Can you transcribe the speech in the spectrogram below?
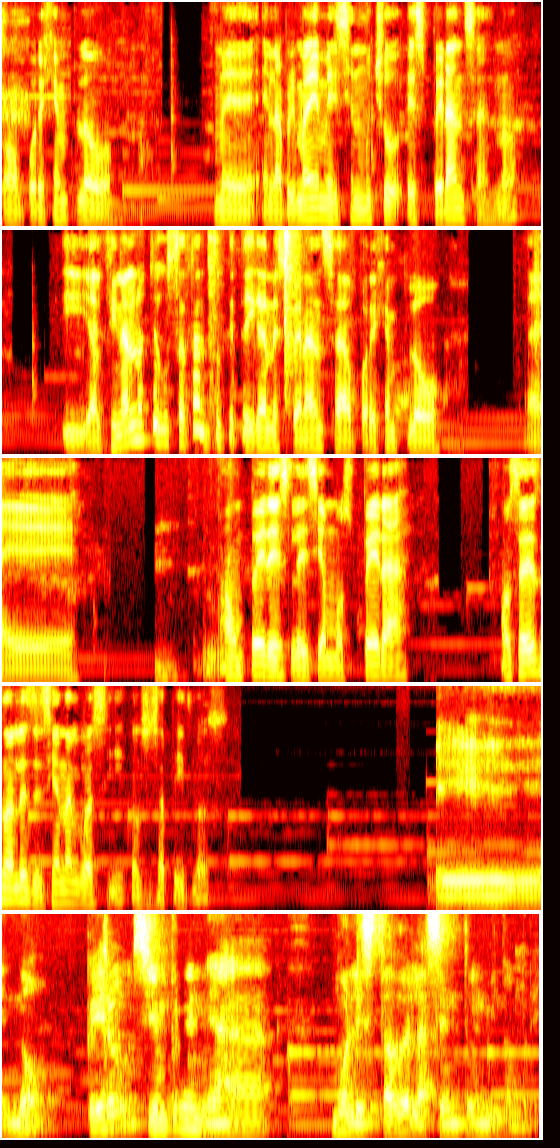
Como por ejemplo, en la primaria me decían mucho esperanza, ¿no? Y al final no te gusta tanto que te digan esperanza, por ejemplo, eh, a un Pérez le decíamos pera, ¿A ustedes no les decían algo así con sus apellidos? Eh, no, pero siempre me ha molestado el acento en mi nombre.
